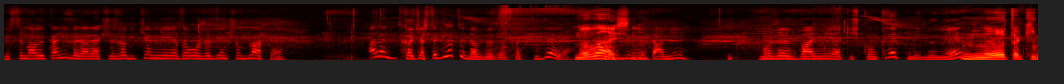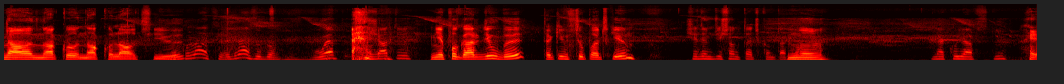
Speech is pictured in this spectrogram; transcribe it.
Jest to mały kaliber, ale jak się zrobi ciemniej, ja założę większą blachę. Ale chociaż te gluty dobrze, że coś się dzieje. No Między właśnie. glutami może walnie jakiś konkretny, no nie? No taki na, na, ko- na kolację. Na kolację, od razu go w łeb, siaty, Nie pogardziłby takim szczupaczkiem? siedemdziesiąteczką taką No. na kujawski.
